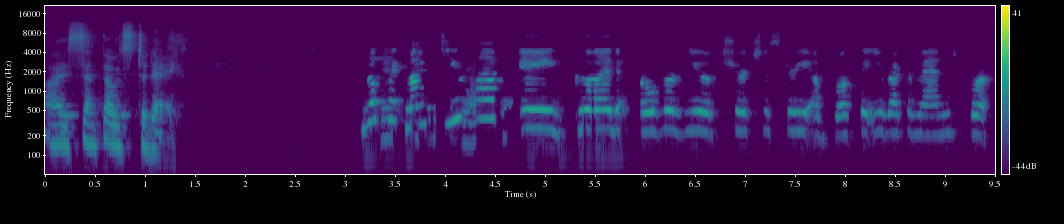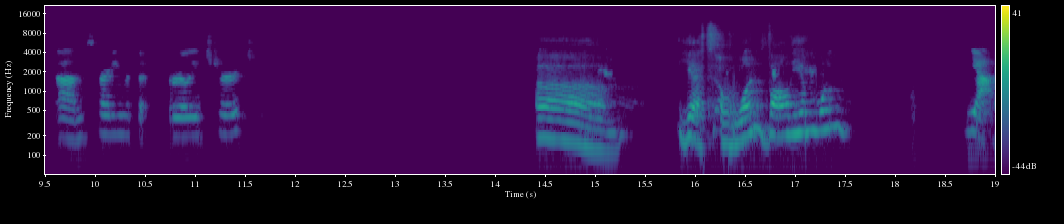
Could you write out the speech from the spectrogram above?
I sent those today. Real quick, Mike, do you have a good overview of church history, a book that you recommend for um, starting with the early church? Um, yes, a one volume one. Yeah,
